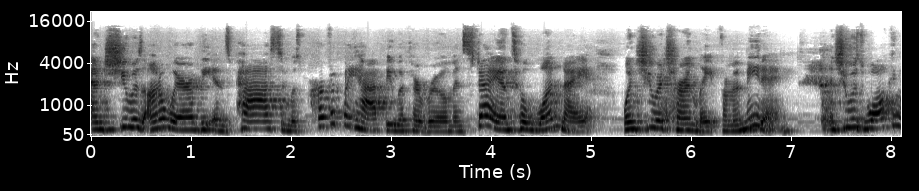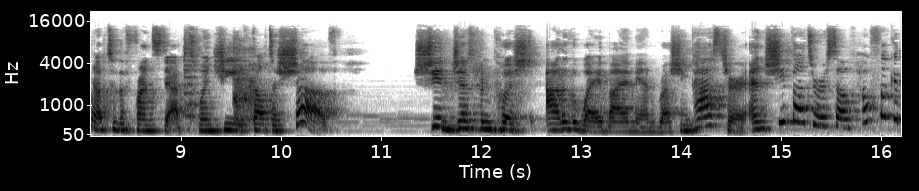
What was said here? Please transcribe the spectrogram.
and she was unaware of the inn's past and was perfectly happy with her room and stay until one night when she returned late from a meeting. And she was walking up to the front steps when she felt a shove. She had just been pushed out of the way by a man rushing past her, and she thought to herself, how fucking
